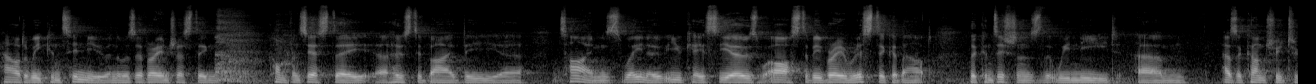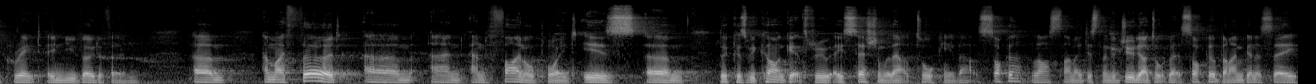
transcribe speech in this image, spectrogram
how do we continue? And there was a very interesting conference yesterday uh, hosted by the uh, Times where, you know, UK CEOs were asked to be very realistic about the conditions that we need um, as a country to create a new Vodafone. Um, and my third um, and, and final point is um, because we can't get through a session without talking about soccer. Last time I did something with Julia, I talked about soccer, but I'm going to say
